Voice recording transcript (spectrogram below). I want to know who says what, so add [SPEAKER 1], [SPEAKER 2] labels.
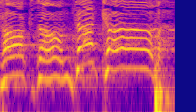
[SPEAKER 1] TalkZone.com.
